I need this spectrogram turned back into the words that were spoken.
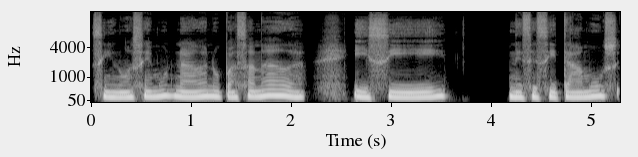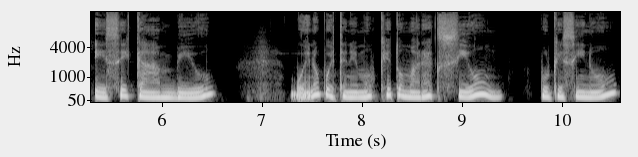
si no hacemos nada, no pasa nada. Y si necesitamos ese cambio, bueno, pues tenemos que tomar acción, porque si no,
